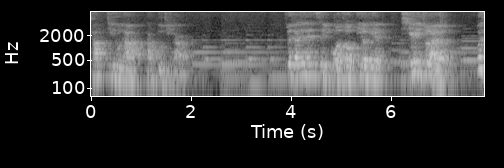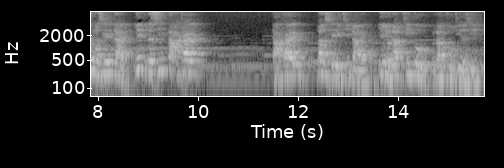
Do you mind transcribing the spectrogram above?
他嫉妒他，他妒忌他。所以在这件事情过了之后，第二天邪灵就来了。为什么邪灵来？因为你的心打开，打开，让邪灵进来，因为有那嫉妒、有那妒忌的心，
